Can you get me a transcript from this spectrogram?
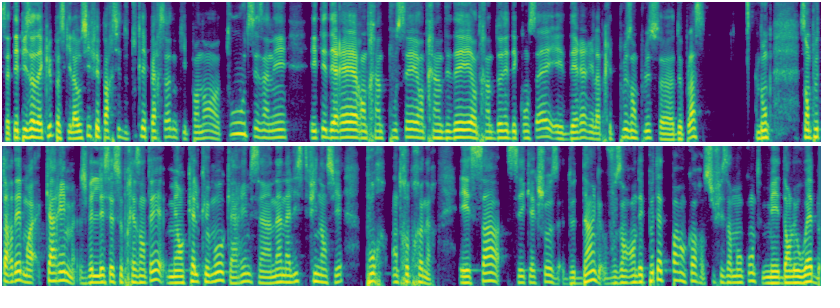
cet épisode avec lui, parce qu'il a aussi fait partie de toutes les personnes qui, pendant toutes ces années, étaient derrière, en train de pousser, en train d'aider, en train de donner des conseils. Et derrière, il a pris de plus en plus de place. Donc, sans plus tarder, moi, Karim, je vais le laisser se présenter, mais en quelques mots, Karim, c'est un analyste financier pour entrepreneurs. Et ça, c'est quelque chose de dingue. Vous en rendez peut-être pas encore suffisamment compte, mais dans le web,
